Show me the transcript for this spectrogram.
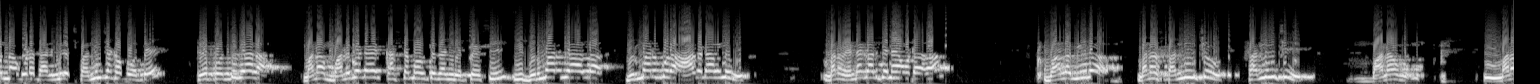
ఉన్నా కూడా దాని మీద స్పందించకపోతే రేపు పొద్దుగాల మన మనుగడే కష్టం అవుతుందని చెప్పేసి ఈ దుర్మార్గాల దుర్మార్గుల ఆగడాలను మనం ఎండగడుతూనే ఉండాలా? వాళ్ళ మీద మనం స్పందించు స్పందించి మన మన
